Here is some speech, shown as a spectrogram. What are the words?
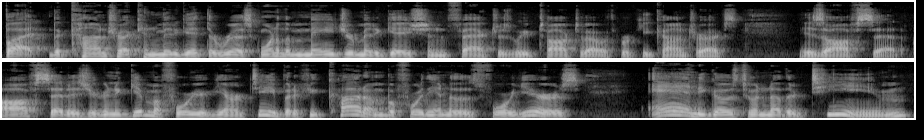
But the contract can mitigate the risk. One of the major mitigation factors we've talked about with rookie contracts is offset. Offset is you're going to give him a four year guarantee, but if you cut him before the end of those four years and he goes to another team,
